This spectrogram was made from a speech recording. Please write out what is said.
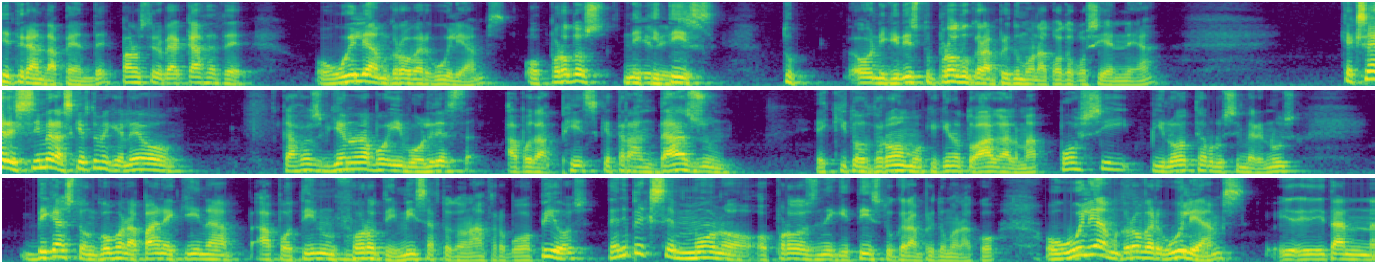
T35 πάνω στην οποία κάθεται ο William Grover Williams ο πρώτος νικητής του, ο νικητής του πρώτου Grand Prix του Μονακό το 29 και ξέρεις σήμερα σκέφτομαι και λέω καθώς βγαίνουν από οι βολίδες από τα pits και τραντάζουν εκεί το δρόμο και εκείνο το άγαλμα πόσοι πιλότοι από τους σημερινούς μπήκαν στον κόπο να πάνε εκεί να αποτείνουν φόρο τιμής σε αυτόν τον άνθρωπο, ο οποίος δεν υπήρξε μόνο ο πρώτος νικητής του Grand Prix του Μονακό. Ο William Grover Williams ε, ήταν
